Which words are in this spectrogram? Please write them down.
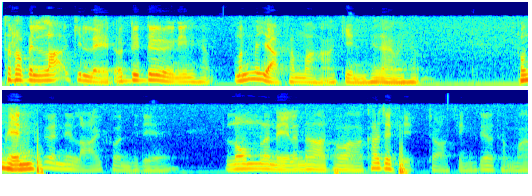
ถ้าเราเป็นละกิเลสอดื้อๆนี่นะครับ มันไม่อยากทำมาหากินเข้าใจไหมครับ ผมเห็นเพื่อนในหลายคนทีเดียวล้มละเนระนาดเพราะว่าเข้าใจผิดต่อสิ่งเรียกธรรมะ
